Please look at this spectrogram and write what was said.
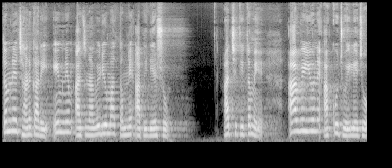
તમને જાણકારી એમને આજના વિડીયોમાં તમને આપી દેશું. આજથી તમે આ વિડીયોને આખો જોઈ લેજો.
